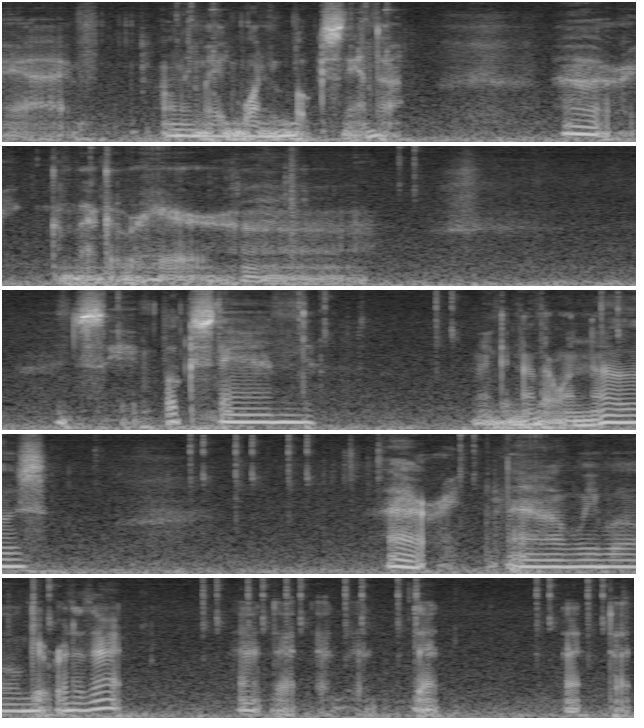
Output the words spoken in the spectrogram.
yeah, I've only made one book stand up alright come back over here. Uh, let's see book stand. Make another one those. Alright now we will get rid of that. That that that that that that, that.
